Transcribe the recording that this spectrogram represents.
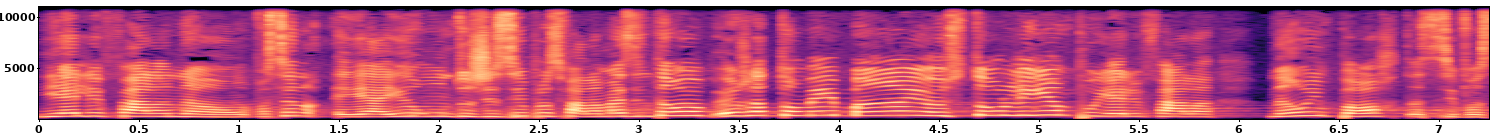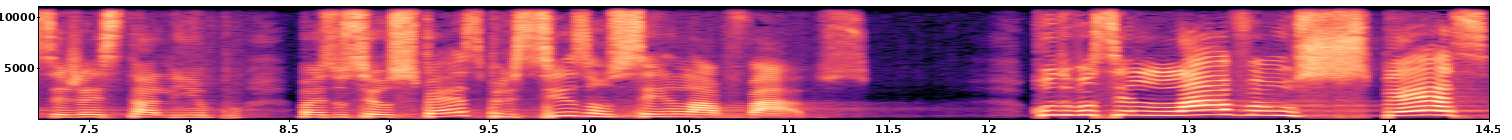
E ele fala, não, você não... E aí um dos discípulos fala, mas então eu, eu já tomei banho, eu estou limpo. E ele fala, não importa se você já está limpo, mas os seus pés precisam ser lavados. Quando você lava os pés,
